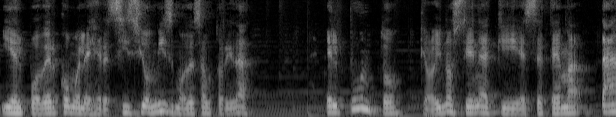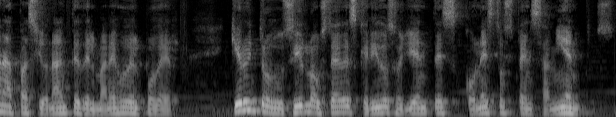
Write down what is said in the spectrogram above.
y el poder como el ejercicio mismo de esa autoridad. El punto que hoy nos tiene aquí, este tema tan apasionante del manejo del poder, quiero introducirlo a ustedes, queridos oyentes, con estos pensamientos.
